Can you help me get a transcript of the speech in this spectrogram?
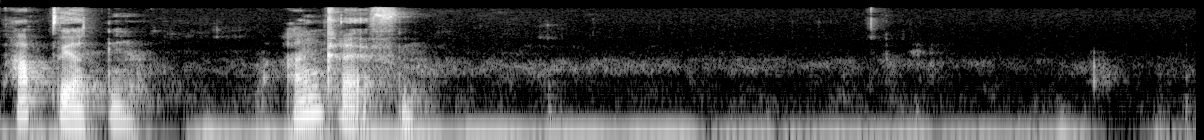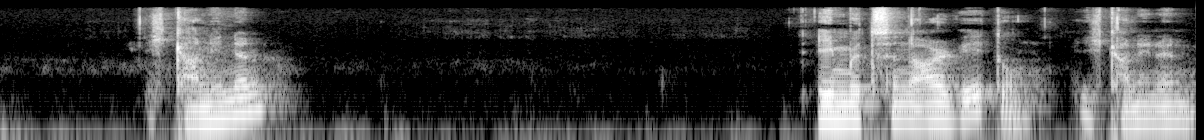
abwerten, angreifen. Ich kann ihnen emotional wehtun. Ich kann ihnen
